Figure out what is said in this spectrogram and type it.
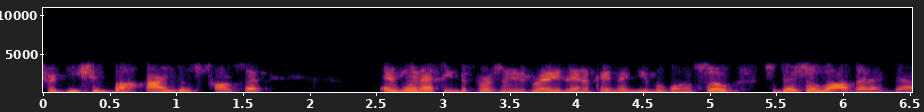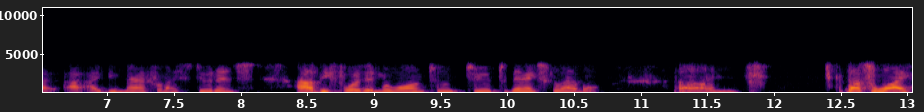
tradition behind those concepts. And when I think the person is ready, then okay, then you move on. So so there's a lot that I, that I, demand from my students uh, before they move on to to to the next level. Um, that's why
